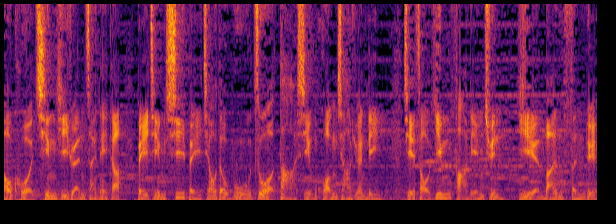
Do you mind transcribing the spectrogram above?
包括清漪园在内的北京西北郊的五座大型皇家园林，皆遭英法联军野蛮焚掠。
